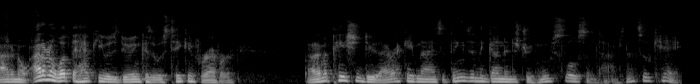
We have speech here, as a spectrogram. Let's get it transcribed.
I don't know, I don't know what the heck he was doing because it was taking forever. But I'm a patient dude. I recognize that things in the gun industry move slow sometimes. That's okay.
